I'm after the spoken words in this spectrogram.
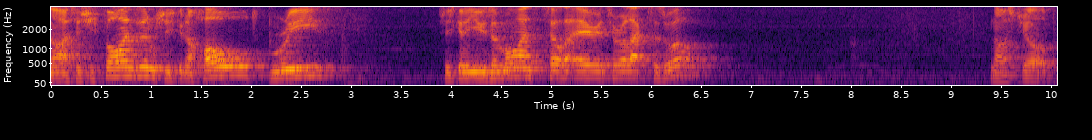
Nice, as she finds them, she's going to hold, breathe. She's going to use her mind to tell that area to relax as well. Nice job.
